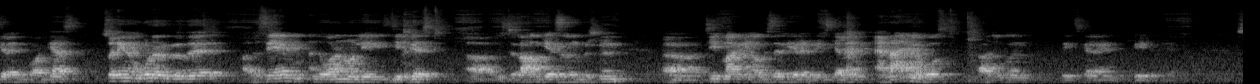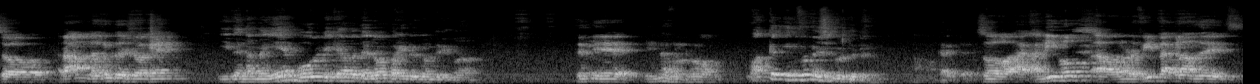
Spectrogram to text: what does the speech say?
கலைன் podcast so நீங்கள் நம்ம கூட இருக்கிறது அது சேம் அந்த one and only chief guest mister Ram Keshavan Krishnan chief marketing officer here at Kalain and I am your host ராஜகுவன் reach Kalain so Ram welcome to show again இதை நம்ம ஏன் போர் அடிக்காம தினம் பண்ணிட்டு இருக்கோம் தெரியுமா? தெரியலையே என்ன பண்ணுறோம் மக்களுக்கு இன்ஃபர்மேஷன் கொடுத்துட்டு. கரெக்ட் ஸோ வி ஹோப் உங்களோட ஃபீட்பேக்லாம் வந்து it's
